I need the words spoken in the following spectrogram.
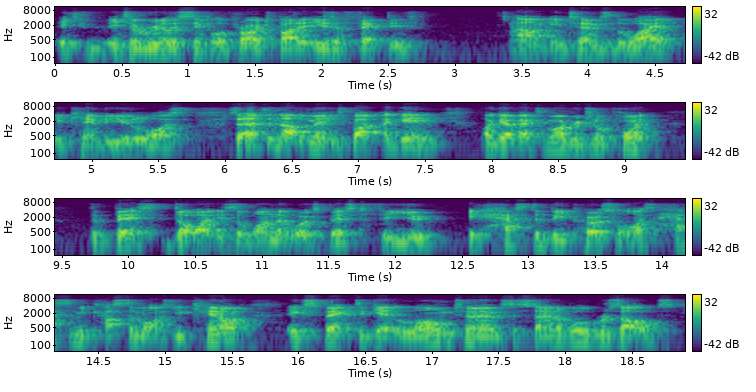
It's it's a really simple approach, but it is effective um, in terms of the way it, it can be utilized. So that's another means. But again, I go back to my original point the best diet is the one that works best for you. It has to be personalized, it has to be customized. You cannot expect to get long term sustainable results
